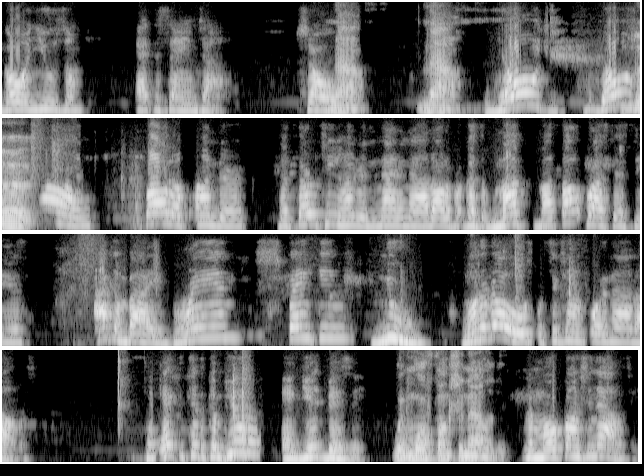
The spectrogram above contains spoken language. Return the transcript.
go and use them at the same time. So now, now those those funds fall up under the thirteen hundred and ninety nine dollar because my my thought process is I can buy a brand spanking new one of those for six hundred forty nine dollars. Connect it to the computer and get busy with more functionality. with more functionality.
